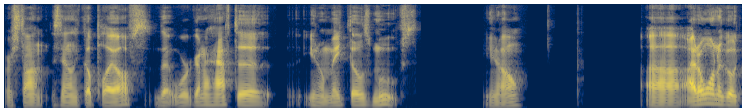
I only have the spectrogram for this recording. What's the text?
or Stanley Cup playoffs, that we're going to have to, you know, make those moves. You know, uh, I don't want to go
